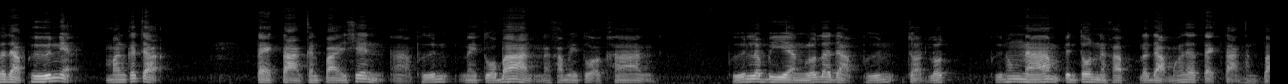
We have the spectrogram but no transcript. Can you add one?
ระดับพื้นเนี่ยมันก็จะแตกต่างกันไป เช่นอ่าพื้นในตัวบ้านนะครับ ในตัวอาคาร พื้นระเบียงลดระดับพื้นจอดรถพื้นห้องน้ำเป็นต้นนะครับ ระดับมันก็จะแตกต่างกันไป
